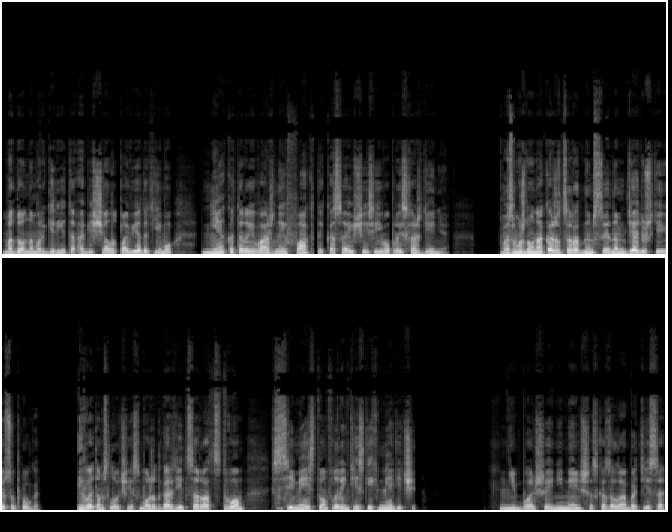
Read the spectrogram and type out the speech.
Мадонна Маргарита обещала поведать ему некоторые важные факты, касающиеся его происхождения. Возможно, он окажется родным сыном дядюшки ее супруга, и в этом случае сможет гордиться родством с семейством флорентийских Медичи. — Не больше и не меньше, — сказала Аббатиса,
